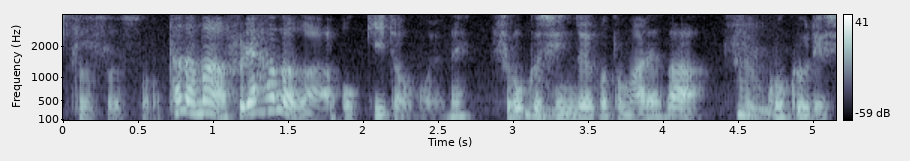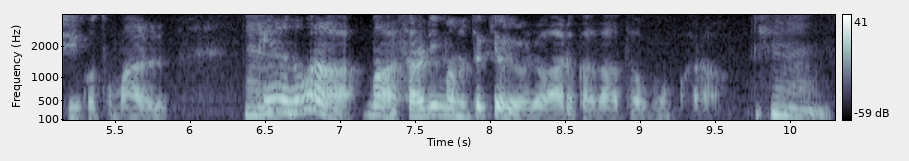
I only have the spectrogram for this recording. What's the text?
そうそうそう。ただまあ振れ幅が大きいとは思うよね。すごくしんどいこともあればすごく嬉しいこともある、っていうのは、まあサラリーマンの時より俺はあるかなとは思うから、うん。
